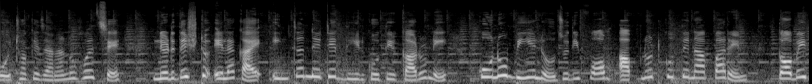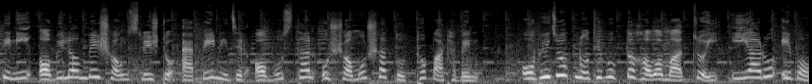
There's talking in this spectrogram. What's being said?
বৈঠকে জানানো হয়েছে, নির্দিষ্ট এলাকায় ইন্টারনেটের ধীরগতির কারণে কোনো বিএলও যদি ফর্ম আপলোড করতে না পারেন তবে তিনি অবিলম্বে সংশ্লিষ্ট অ্যাপে নিজের অবস্থান ও সমস্যার তথ্য পাঠাবেন। অভিযোগ নথিভুক্ত হওয়া মাত্রই ইআরও এবং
